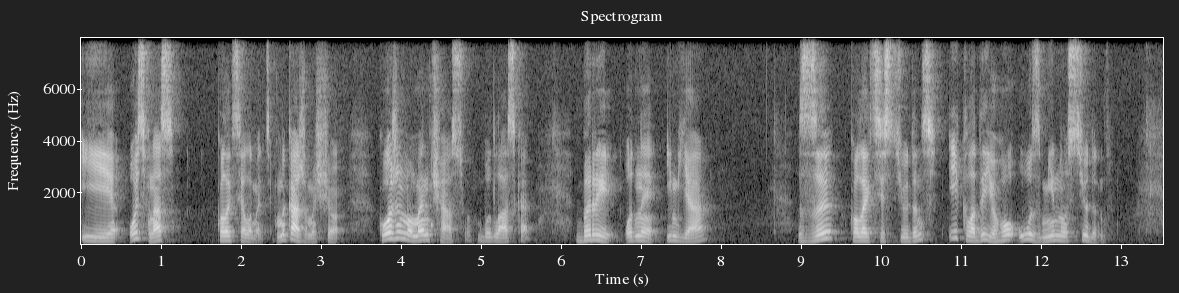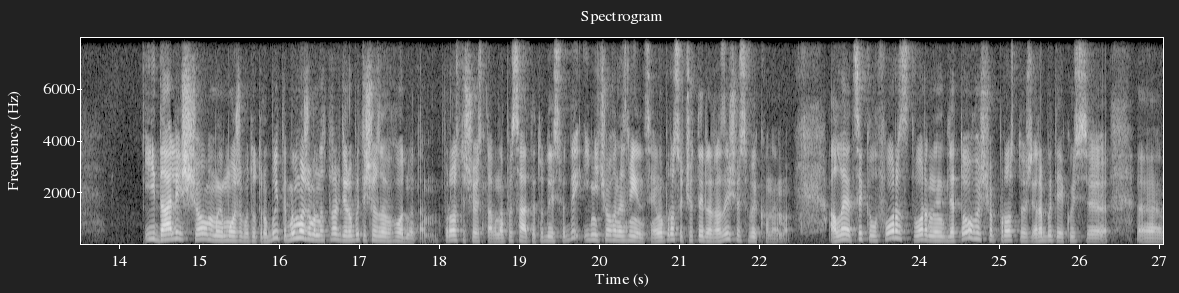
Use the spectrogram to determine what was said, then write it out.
І ось в нас колекція елементів. Ми кажемо, що кожен момент часу, будь ласка, бери одне ім'я з колекції students і клади його у зміну student. І далі, що ми можемо тут робити? Ми можемо насправді робити що завгодно там. Просто щось там написати туди-сюди, і нічого не зміниться. І ми просто чотири рази щось виконаємо. Але цикл for створений для того, щоб просто робити якусь, е, е,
